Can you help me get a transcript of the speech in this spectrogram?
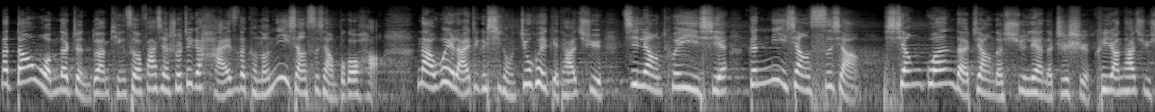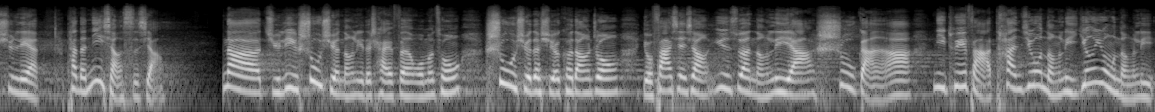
那当我们的诊断评测发现说这个孩子的可能逆向思想不够好，那未来这个系统就会给他去尽量推一些跟逆向思想相关的这样的训练的知识，可以让他去训练他的逆向思想。那举例数学能力的拆分，我们从数学的学科当中有发现，像运算能力啊、数感啊、逆推法、探究能力、应用能力。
